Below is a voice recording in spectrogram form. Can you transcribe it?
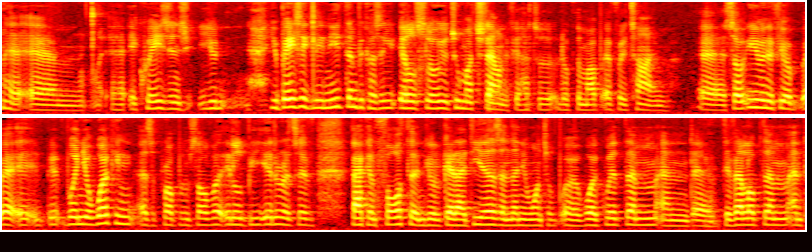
um, uh, equations, you you basically need them because it'll slow you too much down if you have to look them up every time. Uh, so even if you're uh, when you're working as a problem solver, it'll be iterative, back and forth, and you'll get ideas, and then you want to uh, work with them and uh, mm. develop them. And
